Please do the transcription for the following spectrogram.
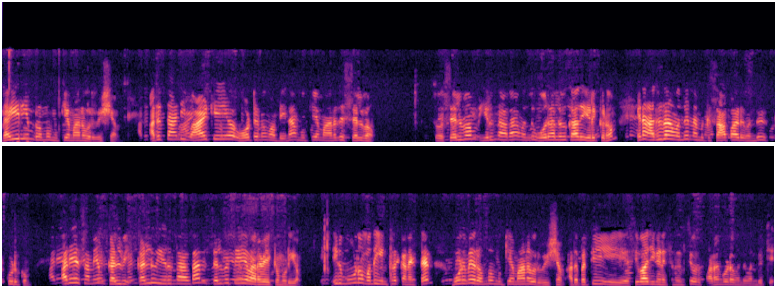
தைரியம் ரொம்ப முக்கியமான ஒரு விஷயம். அதை தாண்டி வாழ்க்கைய ஓட்டணும் அப்படின்னா முக்கியமானது செல்வம். சோ செல்வம் இருந்தாதான் வந்து ஓரளவுக்காவது இருக்கணும். ஏன்னா அதுதான் வந்து நமக்கு சாப்பாடு வந்து கொடுக்கும். அதே சமயம் கல்வி. கல்வி இருந்தால்தான் செல்வத்தையே வர வைக்க முடியும். இது மூணும் வந்து இன்டர் கனெக்டட் மூணுமே ரொம்ப முக்கியமான ஒரு விஷயம். அத பத்தி சிவாஜி கணேசன் நடிச்சு ஒரு படம் கூட வந்து வந்துச்சு.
